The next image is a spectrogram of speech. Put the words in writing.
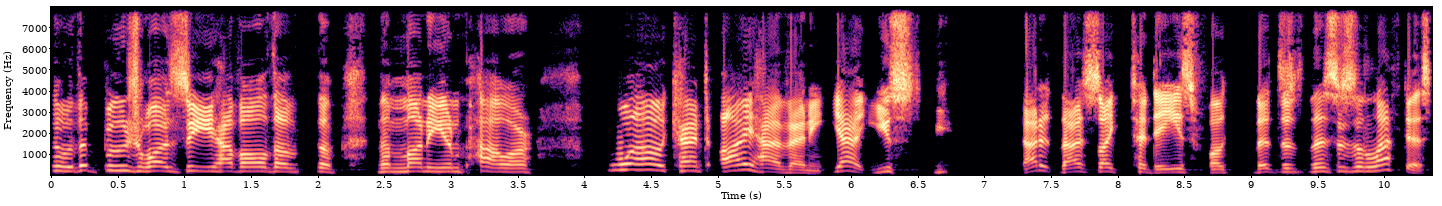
oh, the bourgeoisie have all the, the the money and power. Well, can't I have any? Yeah, you. That is, that's like today's fuck. This, is- this is a leftist.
